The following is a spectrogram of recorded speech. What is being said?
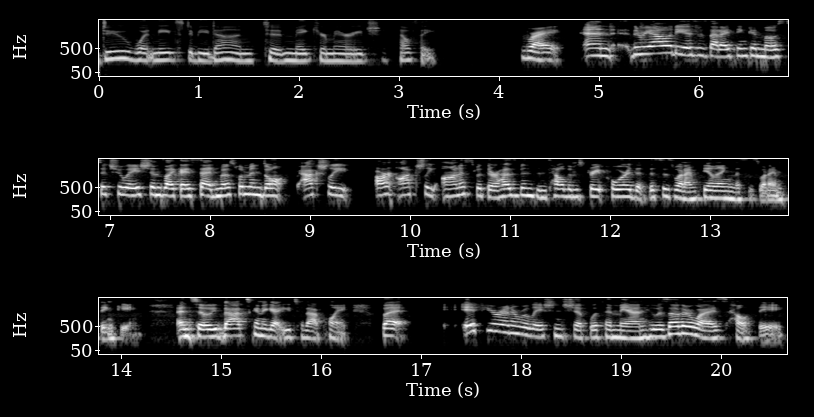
do what needs to be done to make your marriage healthy. Right. And the reality is is that I think in most situations like I said most women don't actually aren't actually honest with their husbands and tell them straightforward that this is what I'm feeling, this is what I'm thinking. And so that's going to get you to that point. But if you're in a relationship with a man who is otherwise healthy,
